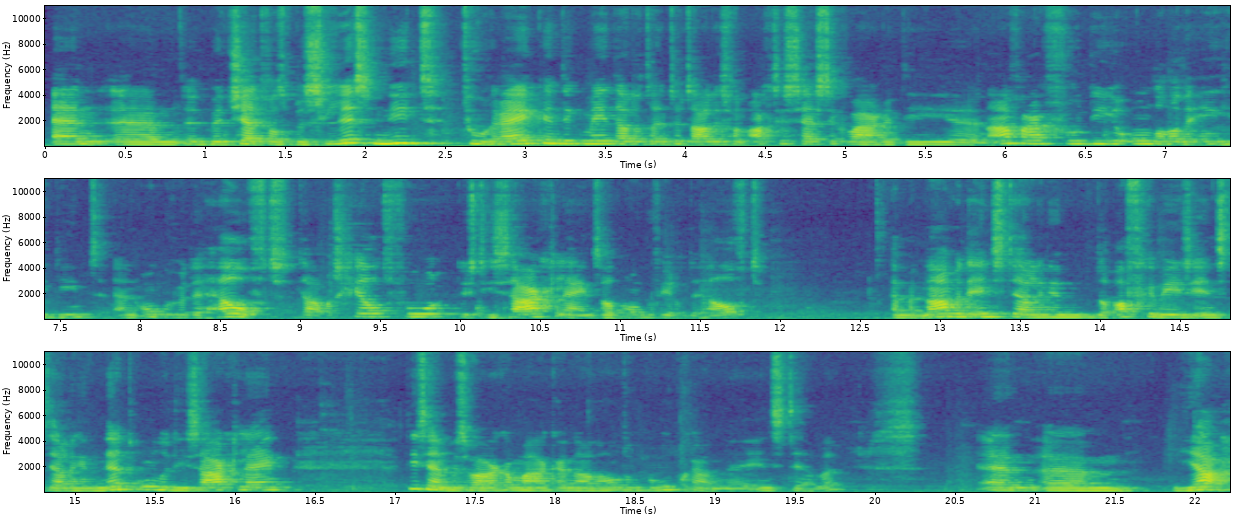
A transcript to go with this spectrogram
En um, het budget was beslist niet toereikend. Ik meen dat het in totaal is van 68 waren die uh, een aanvraag voor die ronde hadden ingediend. En ongeveer de helft, daar was geld voor. Dus die zaaglijn zat ongeveer op de helft. En met name de instellingen, de afgewezen instellingen net onder die zaaglijn, die zijn bezwaar gemaakt en naar de hand ook beroep gaan uh, instellen. En um, ja,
